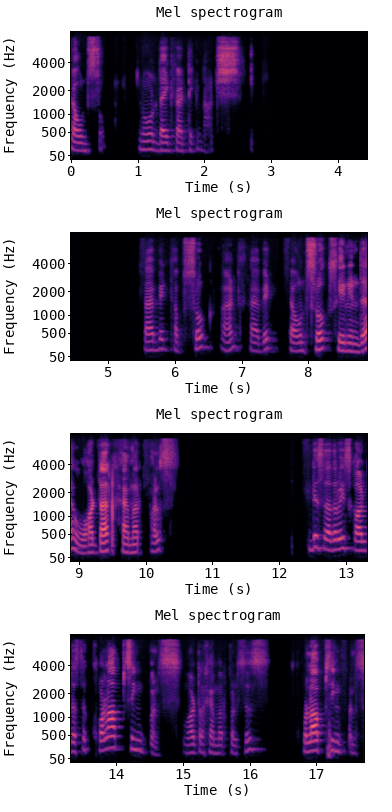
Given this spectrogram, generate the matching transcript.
downstroke. No dichrotic notch. Rapid upstroke and rapid downstroke seen in the water hammer pulse. It is otherwise called as the collapsing pulse. Water hammer pulse is collapsing pulse.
